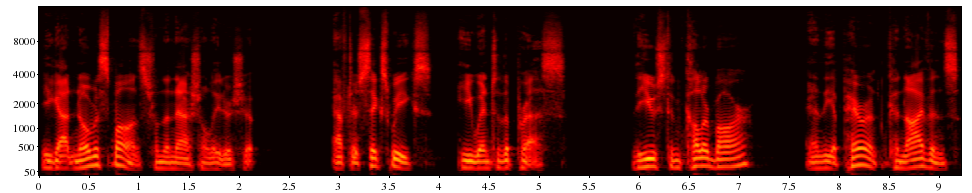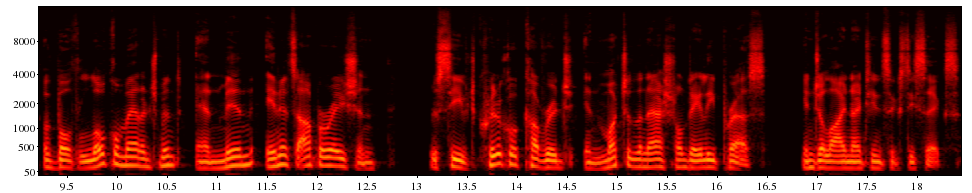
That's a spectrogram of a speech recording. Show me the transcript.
He got no response from the national leadership. After six weeks, he went to the press the Euston Color Bar, and the apparent connivance of both local management and men in its operation received critical coverage in much of the national daily press in July 1966.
